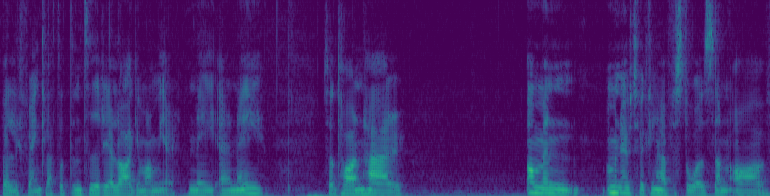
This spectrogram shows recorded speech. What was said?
väldigt förenklat, att den tidigare lagen var mer nej är nej. Så att ha den här, ja men, om man utveckla den här förståelsen av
